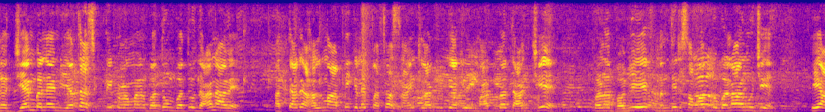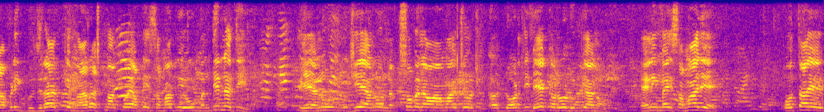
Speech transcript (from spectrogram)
ને જેમ બને એમ યથાશક્તિ પ્રમાણે વધુમાં વધુ દાન આવે. અત્યારે હાલમાં આપણી કને પચાસ સાઠ લાખ રૂપિયા જેવું માતબર દાન છે. પણ ભવ્ય એક મંદિર સમાજનું બનાવવાનું છે. એ આપણી ગુજરાત કે મહારાષ્ટ્રમાં કોઈ આપણી સમાજનું એવું મંદિર નથી. એનું, જે એનો નકશો બનાવવામાં આવ્યો છે દોઢથી બે કરોડ રૂપિયાનો. એની મય સમાજે પોતાએ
